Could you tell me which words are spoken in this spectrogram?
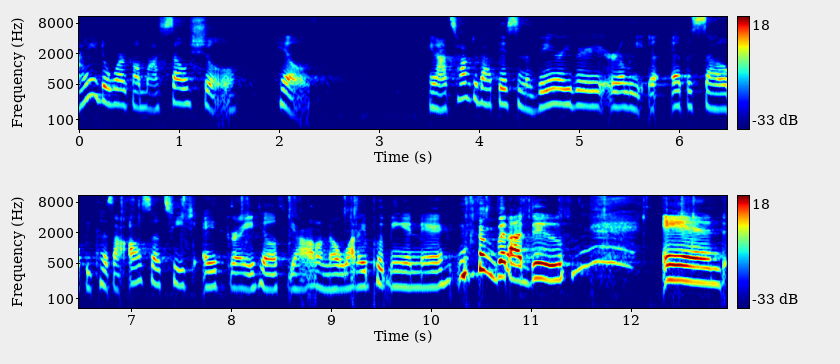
I need to work on my social health. And I talked about this in a very, very early episode because I also teach eighth grade health. Y'all I don't know why they put me in there, but I do. And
